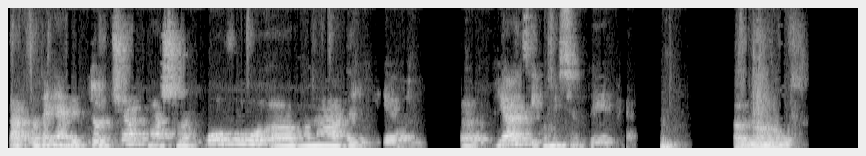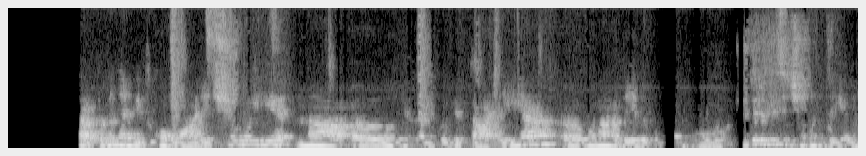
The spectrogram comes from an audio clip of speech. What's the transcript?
Так, подання від Торчак на Шаркову. е, Вона дає 5 і комісія дає 5. Одного. Так, подання від Комарічевої на е, Логвиненко Віталія. Е, Вона надає допомогу 4 тисячі, ми надаємо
